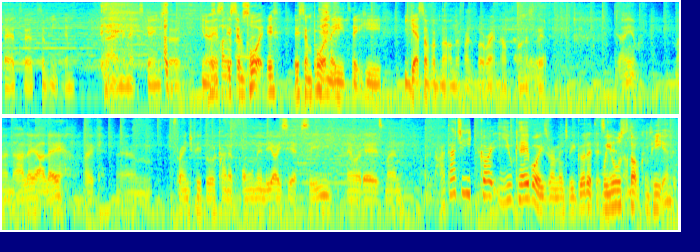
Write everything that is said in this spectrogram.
player to, to meet him uh, in the next game. So you know, it's, it's important. It's, it's important that he ta- he he gets off on the on the front foot right now. Honestly, Damn. Man, ale, ale. Like, um, French people are kind of owning the ICFC nowadays, man. I thought you got UK boys were meant to be good at this. we game, all no? stopped competing.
